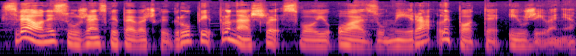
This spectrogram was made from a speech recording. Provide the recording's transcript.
Sve one su u ženskoj pevačkoj grupi pronašle svoju oazu mira, lepote i uživanja.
